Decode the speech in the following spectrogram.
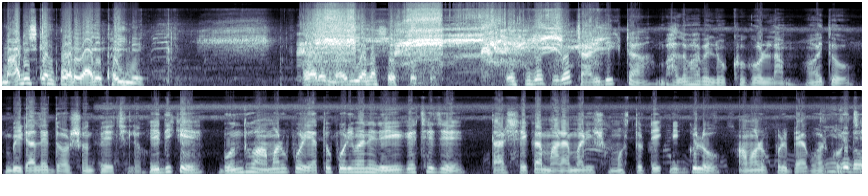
মারিস কেন পরে? আগে খাই নে। পরে মারি আমার শেষ করছে চারিদিকটা ভালোভাবে লক্ষ্য করলাম। হয়তো বিড়ালের দর্শন পেয়েছিল। এদিকে বন্ধু আমার উপর এত পরিমাণে রেগে গেছে যে তার শেখা মারামারি সমস্ত টেকনিকগুলো আমার উপরে ব্যবহার করছে।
